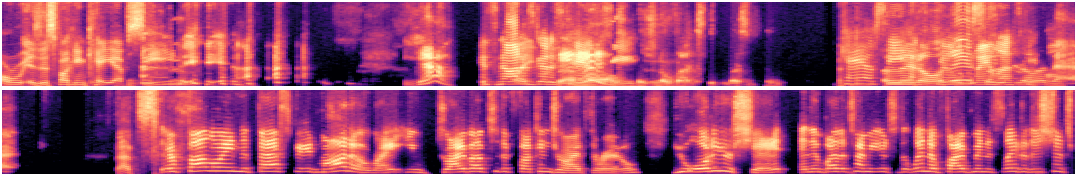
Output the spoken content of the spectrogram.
Or is this fucking KFC? yeah. It's not Like, as good as it KFC. Original vaccine recipe. KFC a has killed this, way less people. that. That's They're following the fast food motto, right? You drive up to the fucking drive through, you order your shit, and then by the time you get to the window, five minutes later, this shit's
